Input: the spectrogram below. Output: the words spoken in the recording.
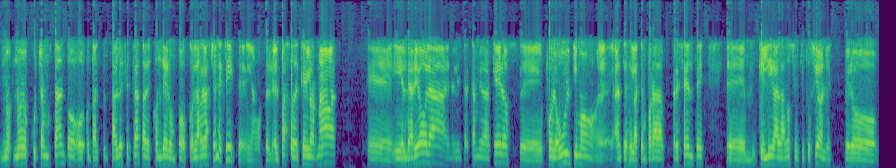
no, no lo escuchamos tanto o, tal, tal, vez se trata de esconder un poco. La relación existe, digamos, el, el paso de Keylor Navas eh, y el de Areola en el intercambio de arqueros eh, fue lo último eh, antes de la temporada presente que liga a las dos instituciones. Pero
